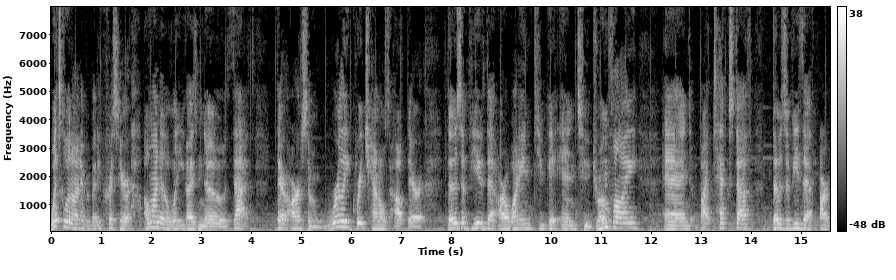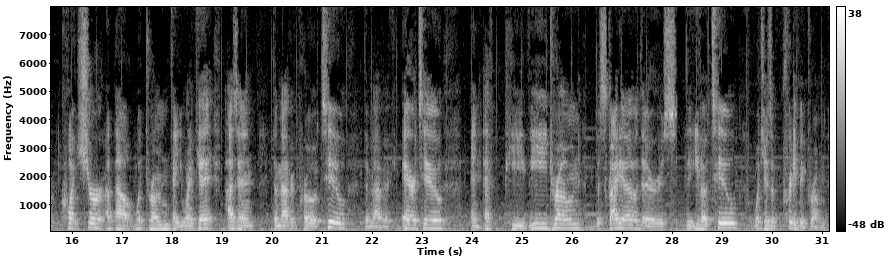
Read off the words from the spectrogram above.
What's going on everybody, Chris here. I wanted to let you guys know that there are some really great channels out there. Those of you that are wanting to get into drone flying and buy tech stuff, those of you that aren't quite sure about what drone that you want to get, as in the Mavic Pro 2, the Mavic Air 2, an FPV drone, the Skydio, there's the Evo 2, which is a pretty big drone,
